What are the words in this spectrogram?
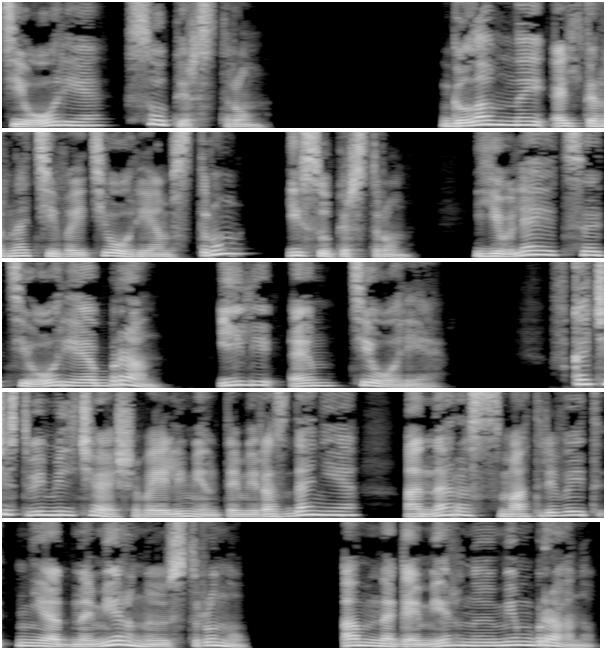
Теория суперструн. Главной альтернативой теориям струн и суперструн является теория Бран или М-теория. В качестве мельчайшего элемента мироздания она рассматривает не одномерную струну, а многомерную мембрану,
